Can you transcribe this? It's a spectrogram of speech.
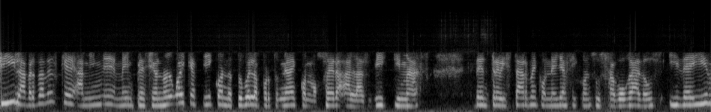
Sí, la verdad es que a mí me, me impresionó igual que a ti cuando tuve la oportunidad de conocer a las víctimas de entrevistarme con ellas y con sus abogados y de ir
